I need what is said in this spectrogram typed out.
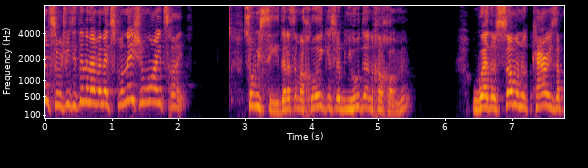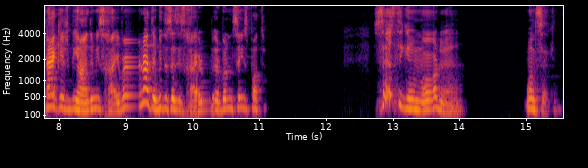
answer, which means he didn't have an explanation why it's chayiv. So we see that as a machlokes Rabbi Yehuda and Chachamim, whether someone who carries a package behind him is chayiv or not. The Buddha says he's chayiv, Rabbanan says he's potter. Says the Gemara. One second.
